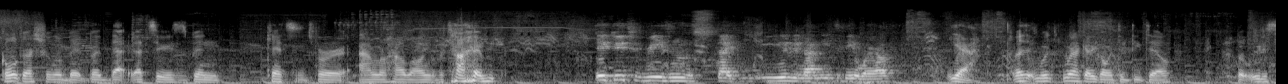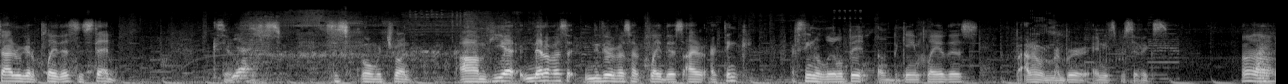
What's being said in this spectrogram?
Gold Rush for a little bit, but that that series has been canceled for I don't know how long of a time. Due to reasons that you do not need to be aware of. Yeah, we're, we're not gonna go into detail, but we decided we're gonna play this instead. 'Cause, you know, Yes. This is, this is so much fun. Um, he had, none of us, neither of us have played this. I, I think I've seen a little bit of the gameplay of this, but I don't remember any specifics. Uh,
